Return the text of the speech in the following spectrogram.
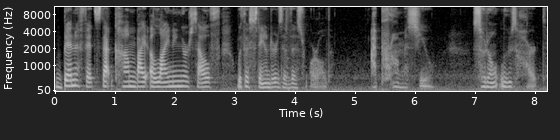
benefits that come by aligning yourself with the standards of this world. I promise you. So don't lose heart.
